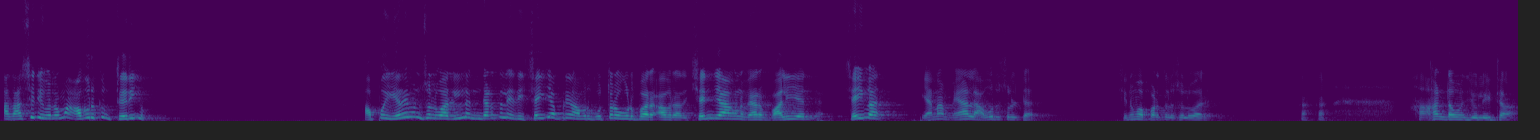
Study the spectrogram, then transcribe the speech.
அது அசதி விதமாக அவருக்கும் தெரியும். அப்போ இறைவன் சொல்லுவார் இல்லை இந்த இடத்துல இதை செய்ய அப்படின்னு அவருக்கு உத்தரவு கொடுப்பார். அவர் அதை செஞ்சாகணும் வேற வழியே இல்லை. செய்வார். ஏன்னா மேலே அவர் சொல்லிட்டார். சினிமா படத்தில் சொல்லுவார். ஆண்டவன் சொல்லிட்டான்.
